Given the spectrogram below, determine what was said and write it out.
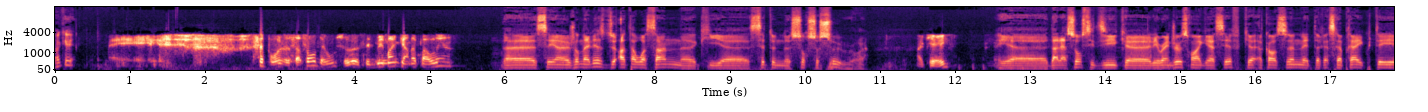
OK. Mais, je sais pas, ça sort de où, ça? C'est lui-même qui en a parlé, hein? Euh, c'est un journaliste du Ottawa Sun euh, qui euh, cite une source sûre. OK. Et dans la source, il dit que les Rangers seront agressifs, que Carlson serait prêt à écouter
